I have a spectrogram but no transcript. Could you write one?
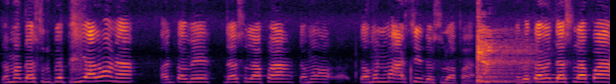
તમે દસ રૂપિયા ફ્રી આલવાના અને તમે દસ લાફા તમે તમને મારશે દસ લાફા. એટલે તમે દસ લાફા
